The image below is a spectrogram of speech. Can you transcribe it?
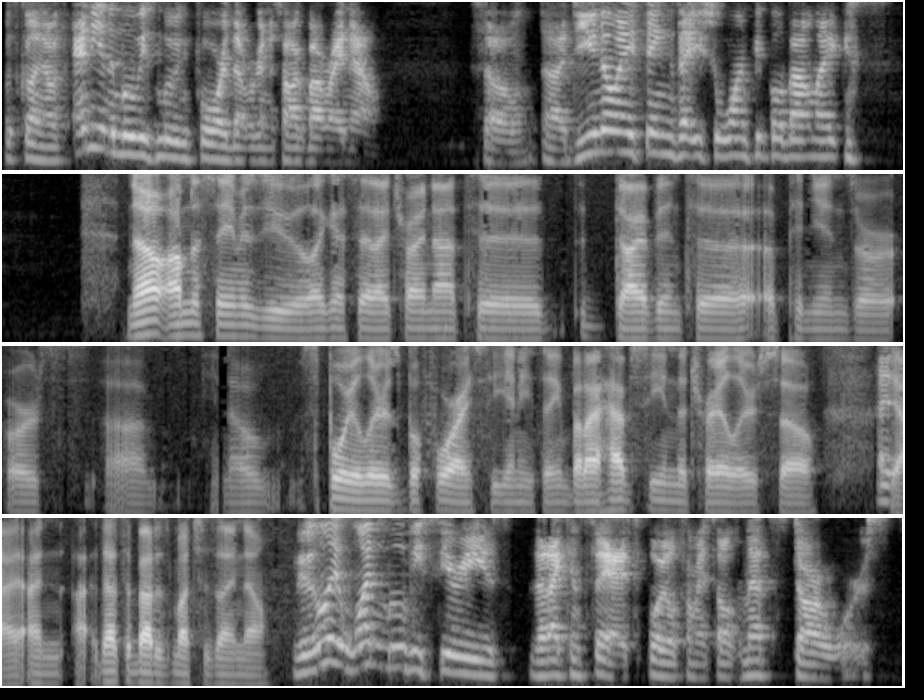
what's going on with any of the movies moving forward that we're going to talk about right now. So, uh, do you know anything that you should warn people about, Mike? No, I'm the same as you. Like I said, I try not to dive into opinions or or um, you know spoilers before I see anything. But I have seen the trailers, so I- yeah, I, I, that's about as much as I know. There's only one movie series that I can say I spoil for myself, and that's Star Wars.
